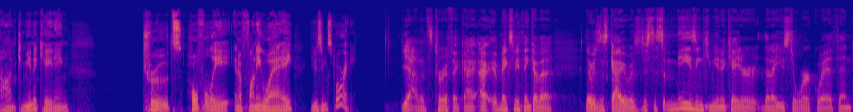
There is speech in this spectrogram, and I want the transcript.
on communicating truths, hopefully in a funny way, using story. Yeah, that's terrific. I, I it makes me think of a there was this guy who was just this amazing communicator that I used to work with, and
